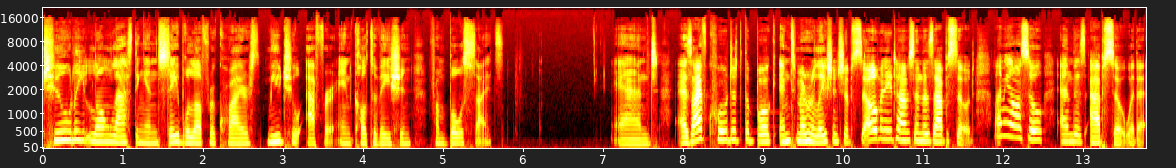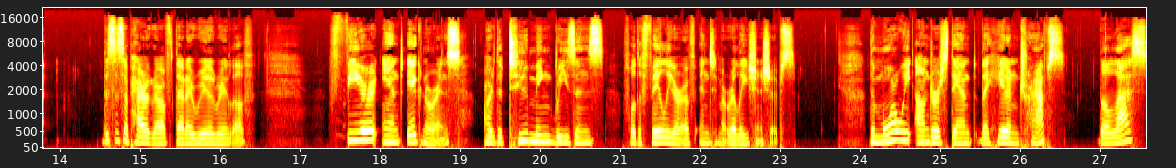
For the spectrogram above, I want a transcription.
Truly long lasting and stable love requires mutual effort and cultivation from both sides. And as I've quoted the book Intimate Relationships so many times in this episode, let me also end this episode with it. This is a paragraph that I really, really love. Fear and ignorance are the two main reasons for the failure of intimate relationships the more we understand the hidden traps, the less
